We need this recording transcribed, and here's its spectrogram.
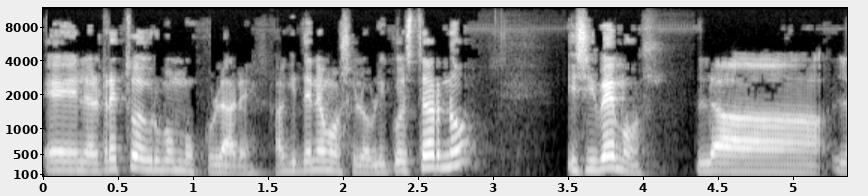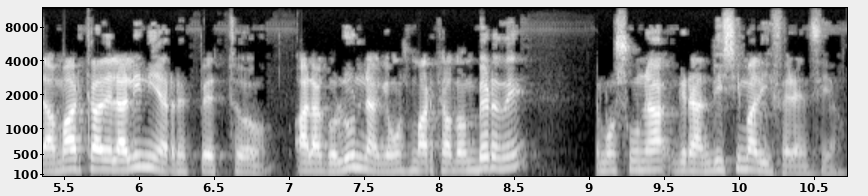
en el resto de grupos musculares. Aquí tenemos el oblicuo externo y si vemos la, marca de la línea respecto a la columna que hemos marcado en verde, vemos una grandísima diferencia.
